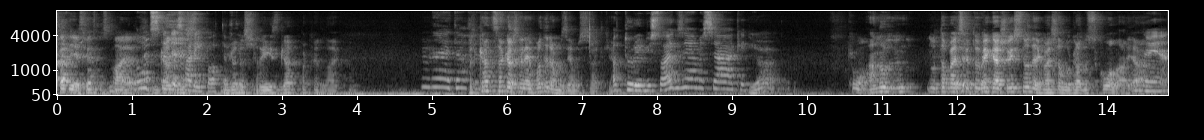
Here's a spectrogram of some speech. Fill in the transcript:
skatījies viens pēc mājās? Lūdzu, skaties Harry Potter. Gadus trīs gadu pakaļ laikam. Nē, tā Bet ir. kāds sakars Harry Potteram Ziemassvētkiem? Tur ir visu laiku Ziemassvētki. Jā. Come on. Ah, nu, nu, tāpēc, ka tu vienkārši visu notiek veselu gadu skolā. Jā. Nu, jā.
